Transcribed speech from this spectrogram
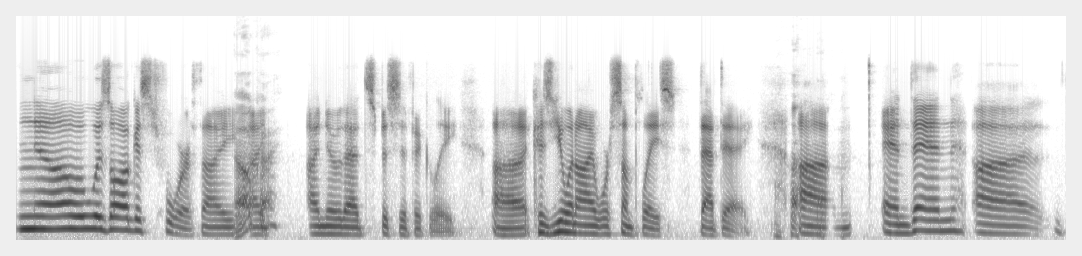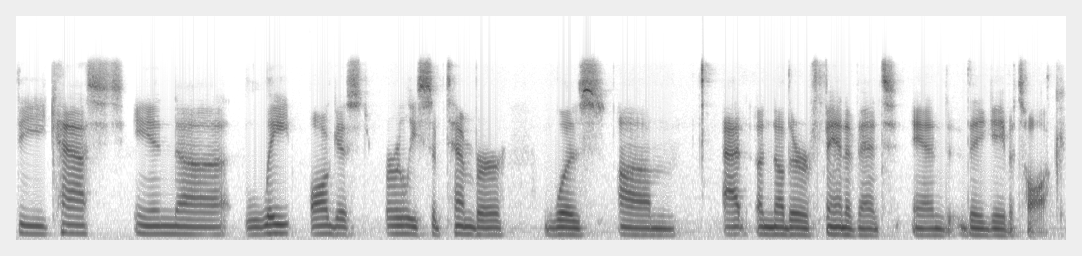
No, it was August fourth. I okay. I, I know that specifically because uh, you and I were someplace that day. Um, and then uh, the cast in uh, late August, early September was um, at another fan event and they gave a talk,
